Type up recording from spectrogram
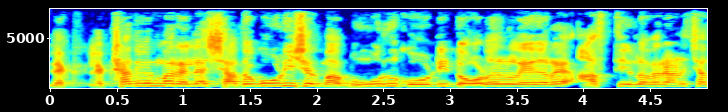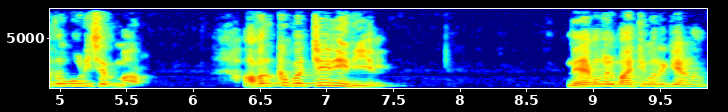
ലക്ഷ- ലക്ഷാധിപന്മാരല്ല ശതകോടീശ്വരന്മാർ. നൂറ് കോടി ഡോളറിലേറെ ആസ്തിയുള്ളവരാണ് ശതകോടീശ്വരന്മാർ. അവർക്ക് പറ്റിയ രീതിയിൽ നിയമങ്ങൾ മാറ്റിമറിക്കുകയാണ്.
